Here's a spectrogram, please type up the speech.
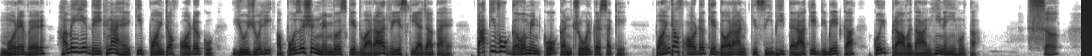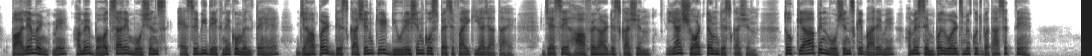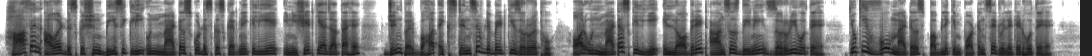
मोरेवर हमें यह देखना है कि पॉइंट ऑफ़ ऑर्डर को यूजुअली अपोजिशन मेंबर्स के द्वारा रेस किया जाता है, ताकि वो गवर्नमेंट को कंट्रोल कर सके। पॉइंट ऑफ़ ऑर्डर के दौरान किसी भी तरह की डिबेट का कोई प्रावधान ही नहीं होता। सर पार्लियामेंट में हमें बहुत सारे मोशंस ऐसे भी देखने को मिलते हैं, जहाँ पर डिस्कशन के ड्यूरेशन को स्पेसिफाई किया जाता है। जैसे हाफ़ एन आवर डिस्कशन या शॉर्ट टर्म डिस्कशन तो क्या आप इन मोशंस के बारे में हमें सिंपल वर्ड्स में कुछ बता सकते हैं? Half an hour discussion basically उन मैटर्स को डिस्कस करने के लिए इनिशिएट किया जाता है, जिन पर बहुत एक्सटेंसिव डिबेट की ज़रूरत हो, और उन मैटर्स के लिए इलाबरेट आंसर्स देने ज़रूरी होते हैं। क्योंकि वो मैटर्स पब्लिक इंपॉर्टेंस से रिलेटेड होते हैं।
